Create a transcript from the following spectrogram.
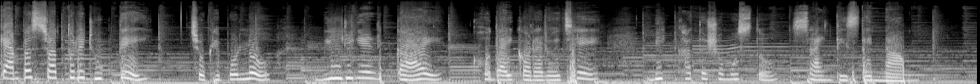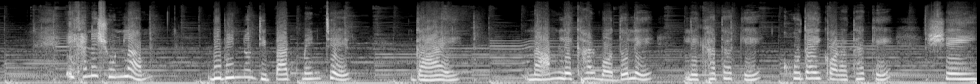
campus চত্বরে ঢুকতেই চোখে পড়ল বিল্ডিংয়ের গায়ে খোদাই করা রয়েছে বিখ্যাত সমস্ত সায়েন্টিস্টদের নাম। এখানে শুনলাম বিভিন্ন ডিপার্টমেন্টের গায়ে নাম লেখার বদলে লেখা থাকে, খোদাই করা থাকে, সেই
